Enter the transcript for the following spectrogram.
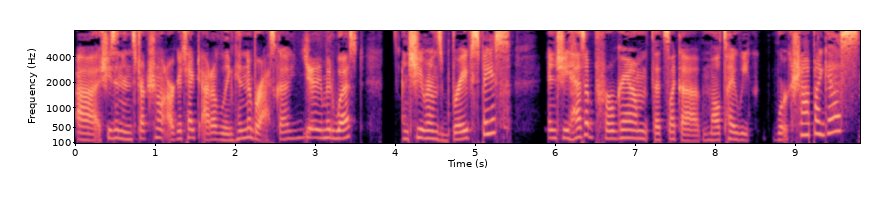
Uh, she's an instructional architect out of Lincoln, Nebraska. Yay, Midwest. And she runs Brave Space. And she has a program that's like a multi week workshop, I guess,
